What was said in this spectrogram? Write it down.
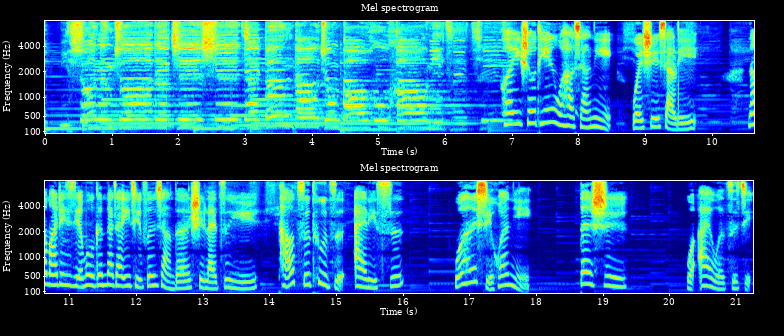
你所能做的只是在奔跑中保护好你自己。欢迎收听《我好想你》，我是小黎。那么这期节目跟大家一起分享的是来自于陶瓷兔子爱丽丝。我很喜欢你，但是我爱我自己。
